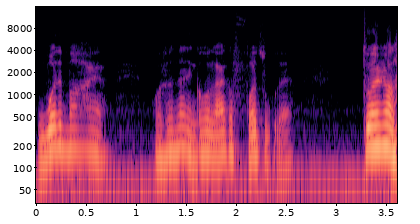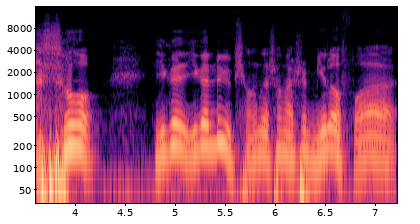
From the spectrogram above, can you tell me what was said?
我的妈呀！我说那你给我来个佛祖的。端上来之后，一个一个绿瓶子，上面是弥勒佛，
